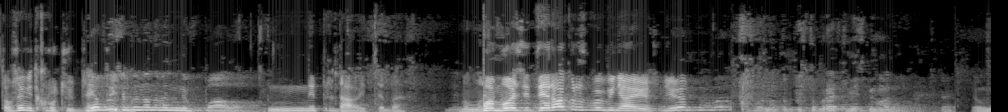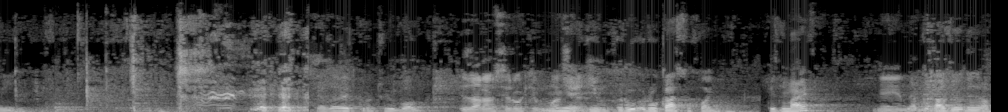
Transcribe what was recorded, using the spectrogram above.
То вже відкручуй, блядь. Я ти. боюся, щоб воно на мене не впало. Не придавить тебе. Ну, може... може ти ракурс поміняєш, ні? Воно, то без табуретки ніч не. Я вмію. Я зараз відкручую болт. І зараз всі руки в Ні, і ру- рука сухонька. Ти знімаєш? Ні, я не Я показую один раз.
